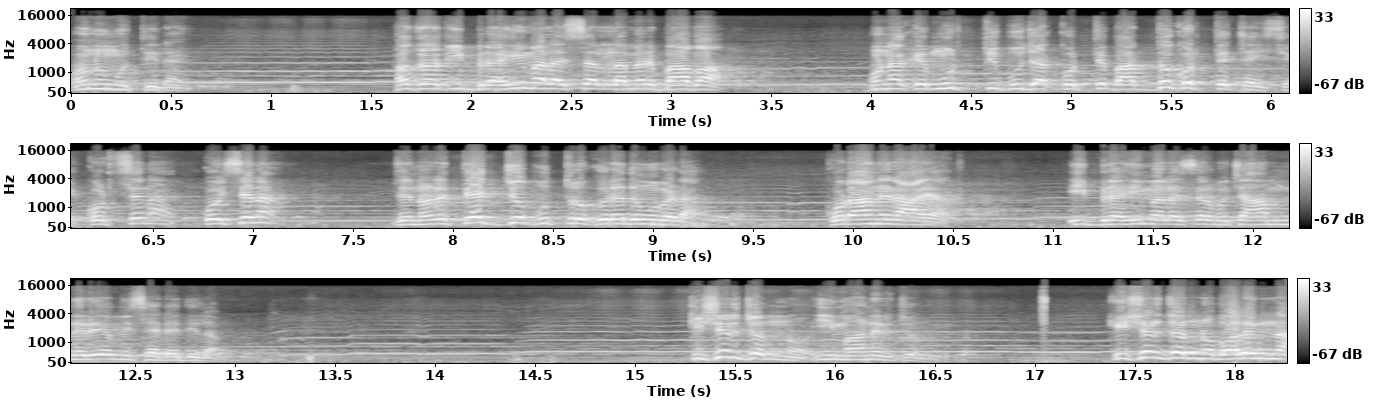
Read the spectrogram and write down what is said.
অনুমতি নাই। হজরত ইব্রাহিম আলাইসাল্লামের বাবা ওনাকে মূর্তি পূজা করতে বাধ্য করতে চাইছে। করছে না কইছে না যে নরে তেজ্য পুত্র করে দেবো বেড়া কোরআনের আয়াত। ইব্রাহিম আলাইসাল বলছে আমনেরই আমি সেরে দিলাম। কিসের জন্য? ইমানের জন্য। কিসের জন্য? বলেন না।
